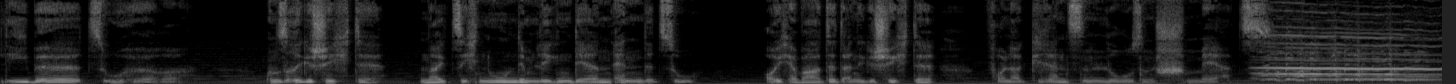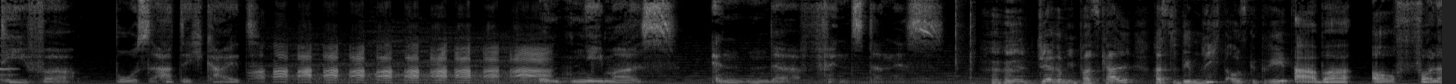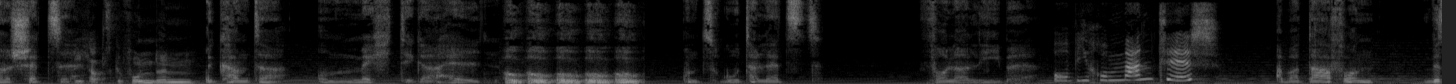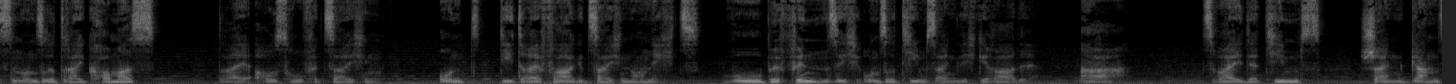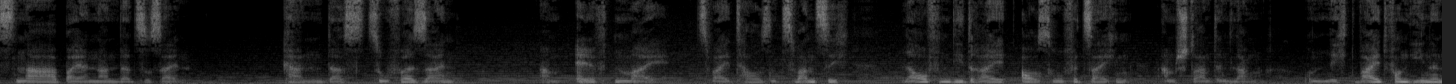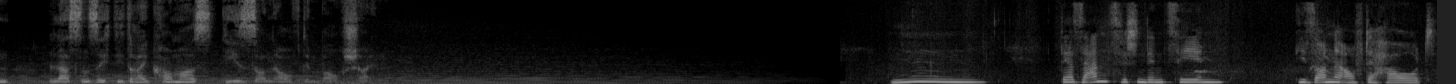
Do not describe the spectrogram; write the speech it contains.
Liebe Zuhörer, unsere Geschichte neigt sich nun dem legendären Ende zu. Euch erwartet eine Geschichte voller grenzenlosen Schmerz, tiefer Bosartigkeit und niemals endender Finsternis. Jeremy Pascal, hast du dem Licht ausgedreht? aber auch voller Schätze, Ich hab's gefunden. bekannter und mächtiger Helden Ho, ho, ho, ho, ho. und zu guter Letzt voller Liebe. Oh, wie romantisch. Aber davon wissen unsere drei Kommas, drei Ausrufezeichen und die drei Fragezeichen noch nichts. Wo befinden sich unsere Teams eigentlich gerade? Ah, zwei der Teams scheinen ganz nah beieinander zu sein. Kann das Zufall sein? Am 11. Mai 2020 laufen die drei Ausrufezeichen am Strand entlang und nicht weit von ihnen lassen sich die drei Kommas die Sonne auf dem Bauch scheinen. Hm, der Sand zwischen den Zehen, die Sonne auf der Haut,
